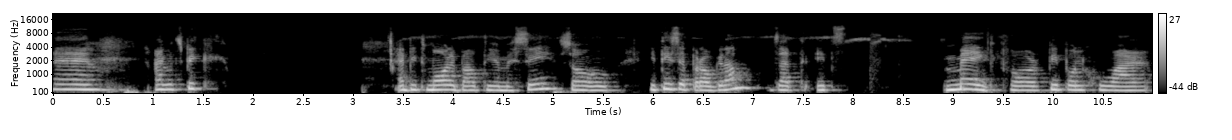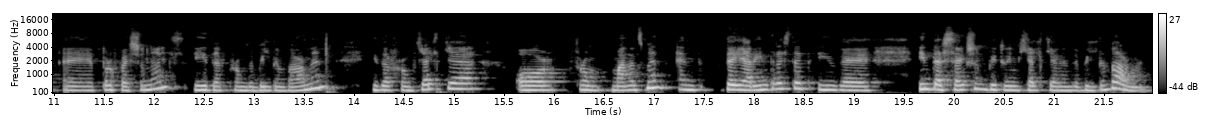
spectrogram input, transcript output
Uh, I would speak a bit more about the MSc. So it is a program that it's made for people who are uh, professionals, either from the built environment, either from healthcare or from management, and they are interested in the intersection between healthcare and the built environment.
